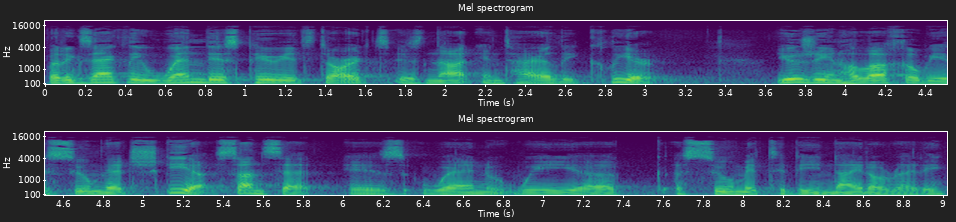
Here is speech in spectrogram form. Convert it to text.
But exactly when this period starts is not entirely clear. Usually in halacha, we assume that shkia, sunset, is when we uh, assume it to be night already.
